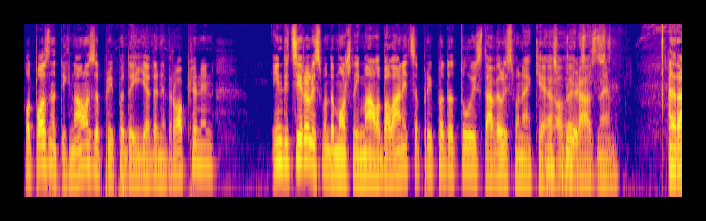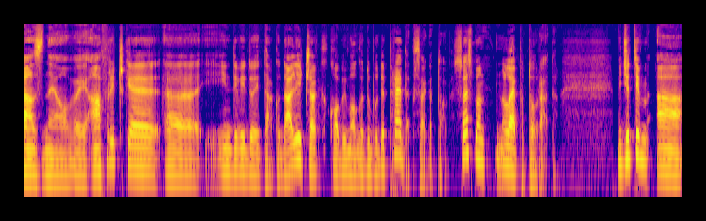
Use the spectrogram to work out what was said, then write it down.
od poznatih nalaza pripada i jedan evropljanin, Indicirali smo da možda i mala balanica pripada tu i stavili smo neke ove, razne razne ove, afričke uh, individue i tako dalje i čak ko bi mogao da bude predak svega toga. Sve smo lepo to uradili. Međutim, a,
